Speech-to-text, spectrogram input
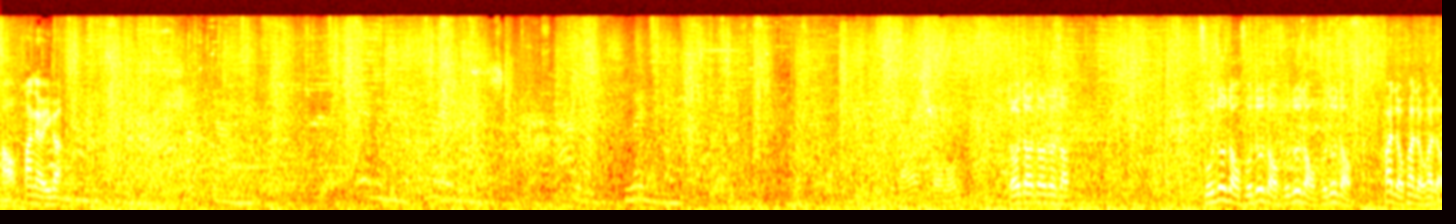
好换掉一个。走走走走走。辅助走，辅助走，辅助走，辅助走，快走快走快走！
